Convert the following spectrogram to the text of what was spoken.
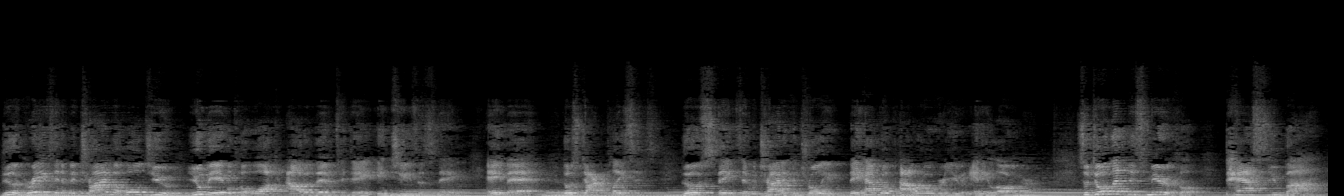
the graves that have been trying to hold you, you'll be able to walk out of them today in Jesus' name. Amen. Those dark places, those things that would try to control you, they have no power over you any longer. So don't let this miracle pass you by.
